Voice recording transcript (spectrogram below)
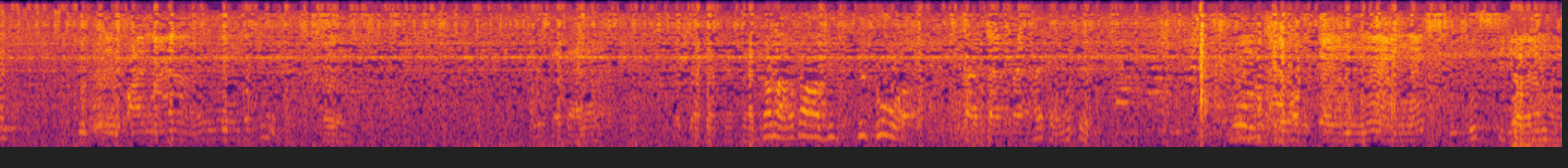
มันจุดเตะปลายไม้อะแล้วมันก็พุ่งเออแต่แต่แล้วแต่แต่แต่แต่ข้างหลังก็ต้องเอาทิชชู่อะแตะแตะแตะให้ผมก็ติดเฮ้ยมันเอาไปไกลมึงง่มึงนะรุดทีเดียวแล้วมึง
